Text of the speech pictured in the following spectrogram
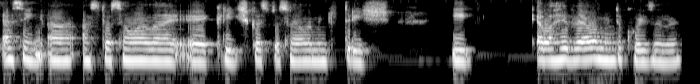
assim a, a situação ela é crítica, a situação ela é muito triste e ela revela muita coisa, né?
